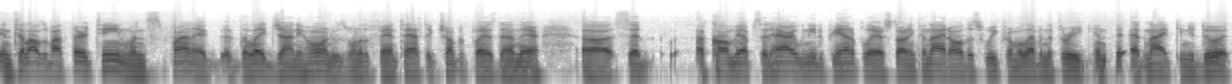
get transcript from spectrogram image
until I was about 13, when finally uh, the late Johnny Horn, who was one of the fantastic trumpet players down there, uh, said, uh, called me up, said, Harry, we need a piano player starting tonight, all this week from 11 to 3 in, at night. Can you do it?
